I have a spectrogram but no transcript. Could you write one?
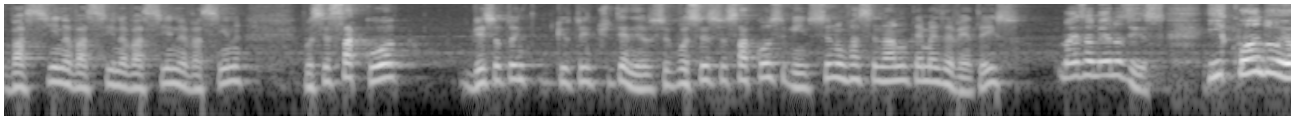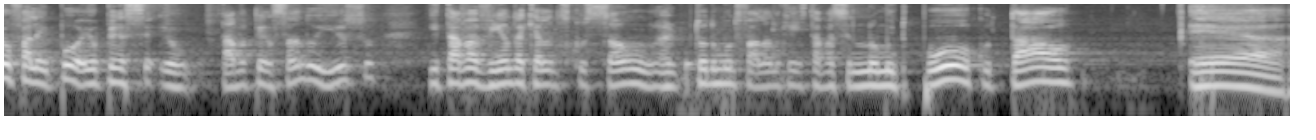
Vacina, vacina, vacina, vacina. Você sacou Vê se eu estou te entendendo. Se você sacou o seguinte, se não vacinar, não tem mais evento, é isso? Mais ou menos isso. E quando eu falei, pô, eu pensei, eu estava pensando isso e estava vendo aquela discussão, todo mundo falando que a gente estava vacinando muito pouco, tal. É,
